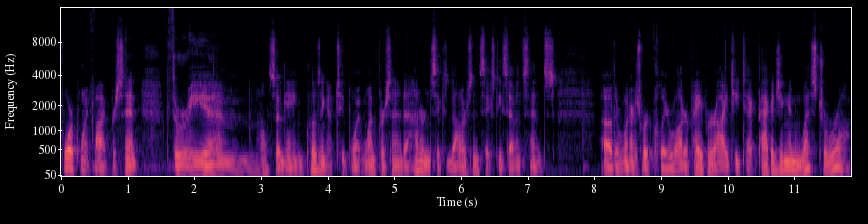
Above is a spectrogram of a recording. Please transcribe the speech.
4.5%. 3M also gained, closing up 2.1% at $106.67. Other winners were Clearwater Paper, IT Tech Packaging, and WestRock.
